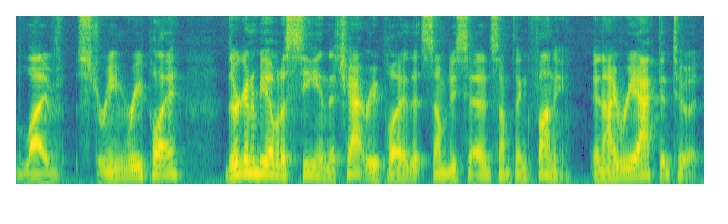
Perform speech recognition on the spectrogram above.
live stream replay, they're going to be able to see in the chat replay that somebody said something funny and I reacted to it.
